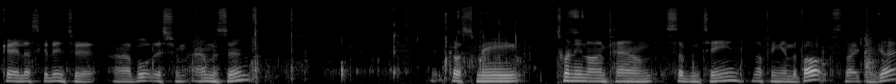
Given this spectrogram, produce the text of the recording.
Okay, let's get into it. Uh, I bought this from Amazon. It cost me £29.17, nothing in the box, that can go.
